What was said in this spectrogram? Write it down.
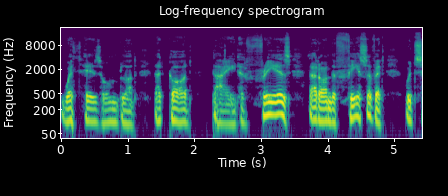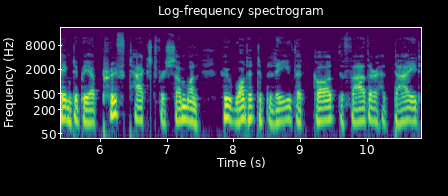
with his own blood, that God died, a phrase that on the face of it would seem to be a proof text for someone who wanted to believe that God the Father had died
